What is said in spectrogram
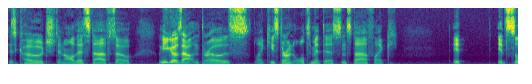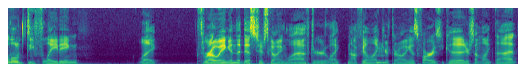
has coached and all this stuff. So when he goes out and throws like he's throwing ultimate discs and stuff like it it's a little deflating like throwing and the disc just going left or like not feeling like hmm. you're throwing as far as you could or something like that.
